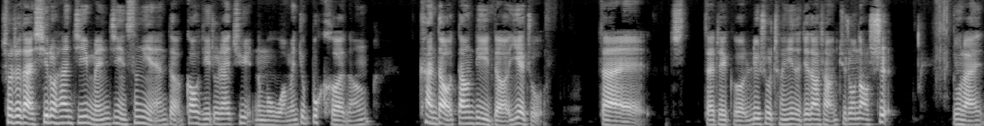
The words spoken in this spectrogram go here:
设置在西洛杉矶门禁森严的高级住宅区，那么我们就不可能。看到当地的业主在在这个绿树成荫的街道上聚众闹事，用来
